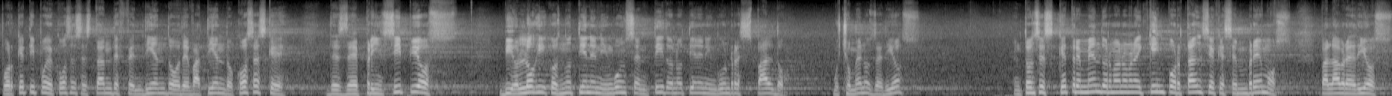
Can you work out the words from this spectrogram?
por qué tipo de cosas están defendiendo o debatiendo, cosas que desde principios biológicos no tienen ningún sentido, no tienen ningún respaldo, mucho menos de Dios. Entonces, qué tremendo, hermano, hermano, y qué importancia que sembremos palabra de Dios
